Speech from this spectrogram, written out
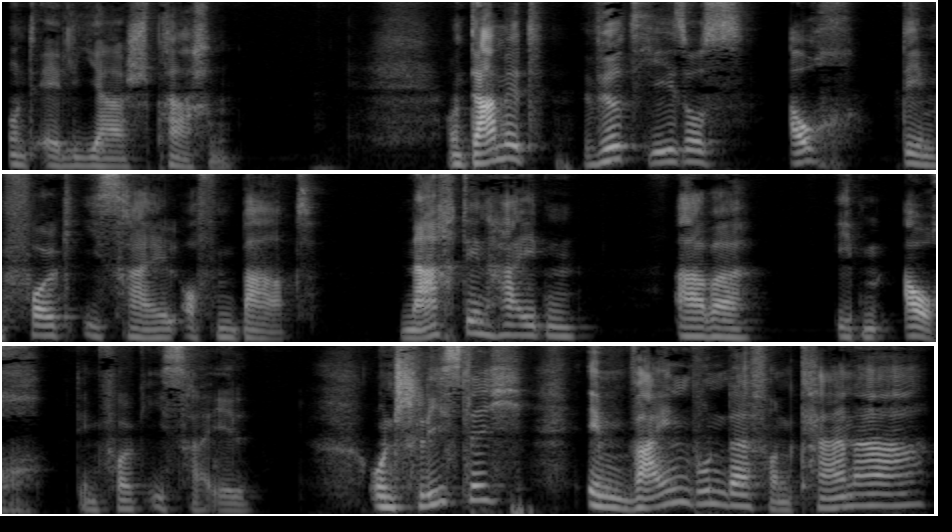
und Elia sprachen. Und damit wird Jesus auch dem Volk Israel offenbart nach den Heiden, aber eben auch dem Volk Israel. Und schließlich im Weinwunder von Kana,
